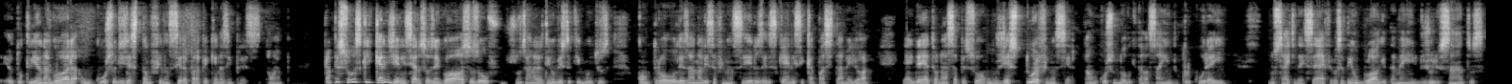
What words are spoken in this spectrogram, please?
Eu estou criando agora um curso de gestão financeira para pequenas empresas. Então é para pessoas que querem gerenciar os seus negócios ou funcionários. Eu tenho visto que muitos controles, analistas financeiros, eles querem se capacitar melhor e a ideia é tornar essa pessoa um gestor financeiro. Então, um curso novo que estava saindo, procura aí no site da ICEF. Você tem o blog também do Júlio Santos,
